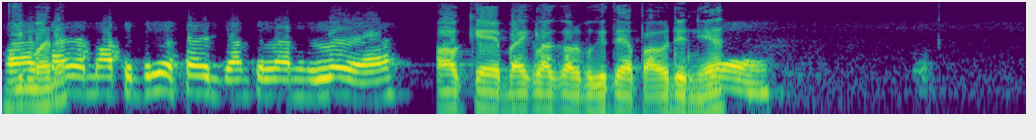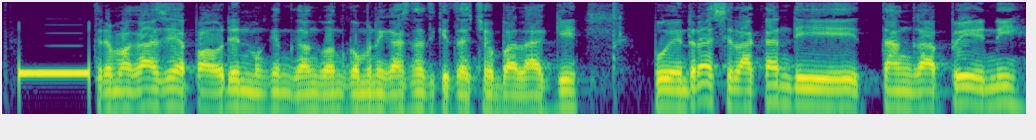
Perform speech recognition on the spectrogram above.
Gimana? Nah, saya mati dulu, saya ganti line dulu ya. Oke, baiklah kalau begitu ya Pak Udin ya. ya. Terima kasih ya Pak Udin, mungkin gangguan komunikasi nanti kita coba lagi. Bu Indra silakan ditanggapi ini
